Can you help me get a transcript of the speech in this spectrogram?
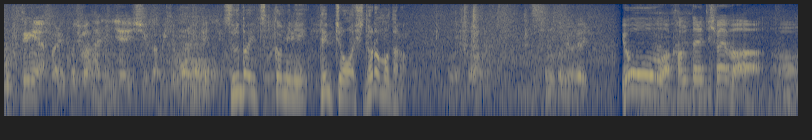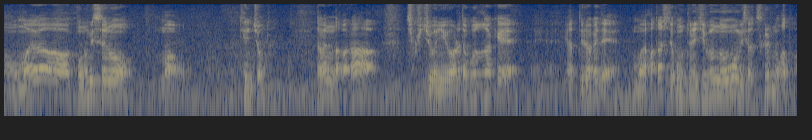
僕的にはやっぱり小島さんにじゃあ1週間見てもらいたい鋭いツッコミに店長しどろもどろ。その通りやればいいじゃん要は簡単に言ってしまえばお前はこの店のまあ店長と。ダメなんだから地区長に言われたことだけ、えーやってるだけでお前果たして本当に自分の思う店が作れるのかと。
